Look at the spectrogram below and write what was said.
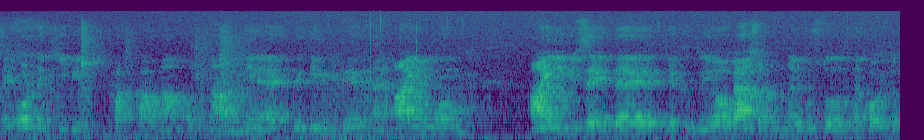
şey oradaki bir bakkaldan alınan yine dediğim gibi hani aynı mum aynı yüzeyde yakılıyor. Ben sonra bunları buzdolabına koydum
